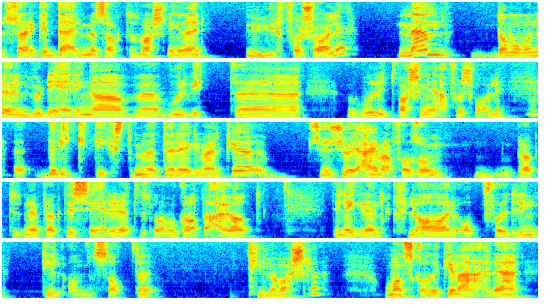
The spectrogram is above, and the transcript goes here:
så er det ikke dermed sagt at varslingen er uforsvarlig. Men da må man gjøre en vurdering av eh, hvorvidt, eh, hvorvidt varslingen er forsvarlig. Eh, Det viktigste med dette regelverket, syns jo jeg, i hvert fall som når jeg praktiserer dette som advokat, er jo at det legger en klar oppfordring til ansatte til å varsle. Og man skal ikke være eh,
